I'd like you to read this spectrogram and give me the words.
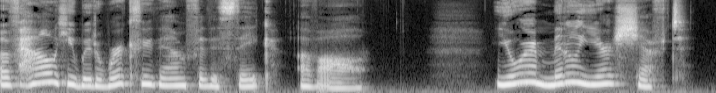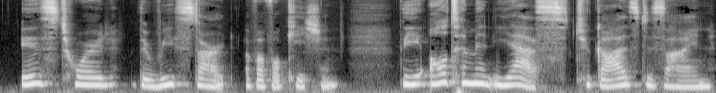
of how he would work through them for the sake of all. Your middle year shift is toward the restart of a vocation, the ultimate yes to God's design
